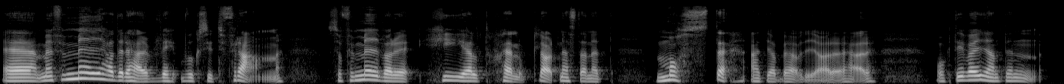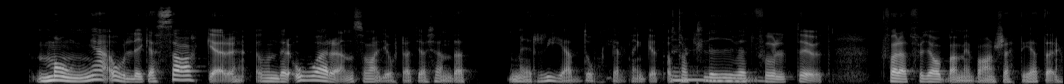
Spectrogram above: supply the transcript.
Eh, men för mig hade det här vuxit fram. Så för mig var det helt självklart, nästan ett måste att jag behövde göra det här. Och det var egentligen många olika saker under åren som har gjort att jag kände mig redo helt enkelt att ta mm. klivet fullt ut för att få jobba med barns rättigheter.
